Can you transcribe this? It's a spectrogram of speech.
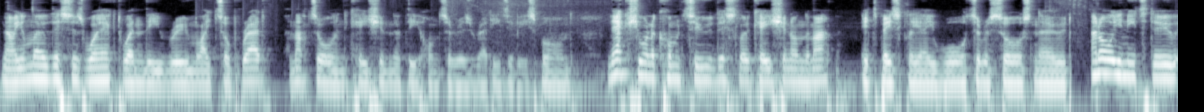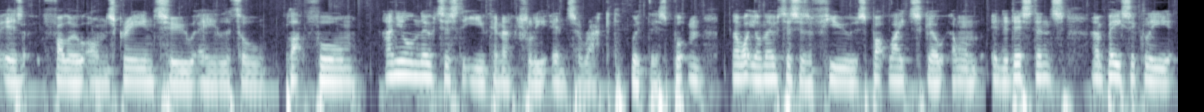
Now you'll know this has worked when the room lights up red and that's all indication that the hunter is ready to be spawned. Next you want to come to this location on the map. It's basically a water resource node and all you need to do is follow on screen to a little platform and you'll notice that you can actually interact with this button. Now what you'll notice is a few spotlights go on in the distance and basically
